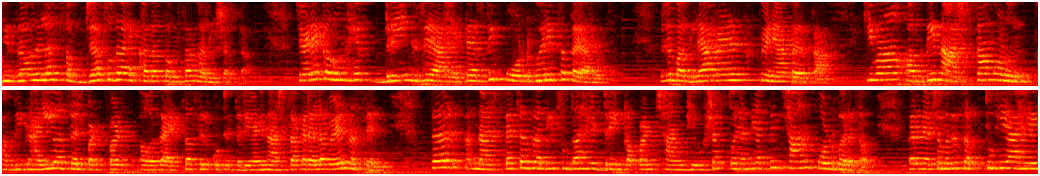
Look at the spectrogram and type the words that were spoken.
भिजवलेला सब्जा सुद्धा एखादा चमचा घालू शकता. जेणेकरून हे ड्रिंक जे आहे ते अगदी पोटभरीचं तयार होतं. म्हणजे मधल्या वेळेस पिण्याकरता किंवा अगदी नाश्ता म्हणून अगदी घाई असेल पटपट जायचं असेल कुठेतरी आणि नाश्ता करायला वेळ नसेल तर नाश्त्याच्या जागी सुद्धा हे ड्रिंक आपण छान घेऊ शकतो. यांनी अगदी छान पोट भरतं. कारण याच्यामध्ये सत्तूही आहे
